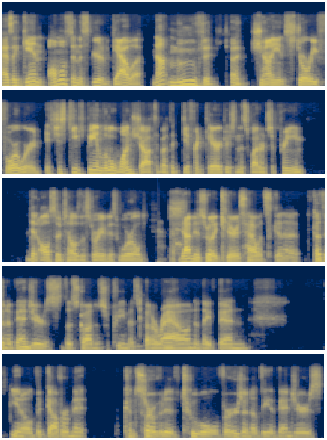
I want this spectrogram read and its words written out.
has, again, almost in the spirit of Gala, not moved a, a giant story forward. It just keeps being little one shots about the different characters in the Squadron Supreme that also tells the story of this world. I'm just really curious how it's gonna because in Avengers, the Squadron Supreme has been around and they've been, you know, the government conservative tool version of the Avengers.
